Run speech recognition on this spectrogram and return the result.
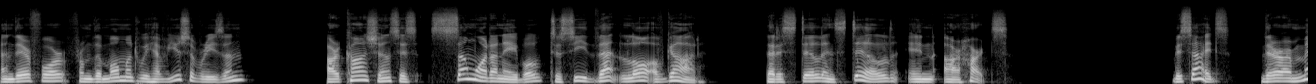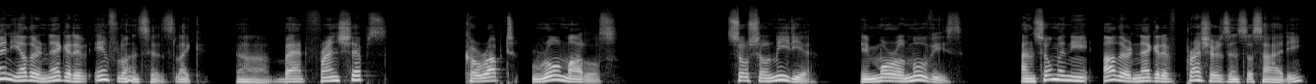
And therefore, from the moment we have use of reason, our conscience is somewhat unable to see that law of God that is still instilled in our hearts. Besides, there are many other negative influences like uh, bad friendships, corrupt role models, social media, immoral movies, and so many other negative pressures in society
